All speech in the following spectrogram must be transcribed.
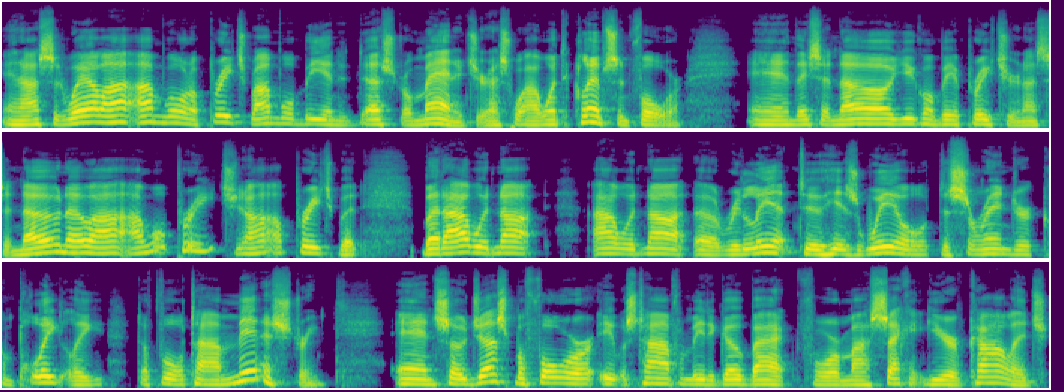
And I said, Well, I, am going to preach, but I'm going to be an industrial manager. That's why I went to Clemson for. And they said, No, you're going to be a preacher. And I said, No, no, I, I won't preach. I'll preach, but but I would not. I would not uh, relent to his will to surrender completely to full time ministry. And so, just before it was time for me to go back for my second year of college,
